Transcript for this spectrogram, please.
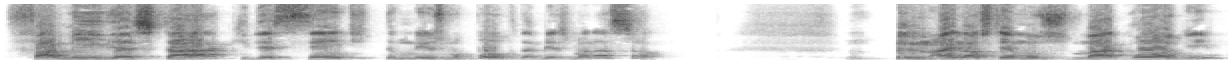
Famílias, tá? Que descende do mesmo povo, da mesma nação. Aí nós temos Magog,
